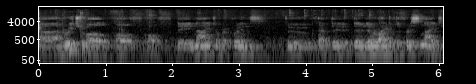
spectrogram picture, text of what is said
uh, ritual of, of the knight or a prince to have the, the, the right of the first night.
